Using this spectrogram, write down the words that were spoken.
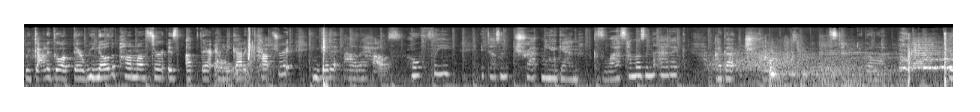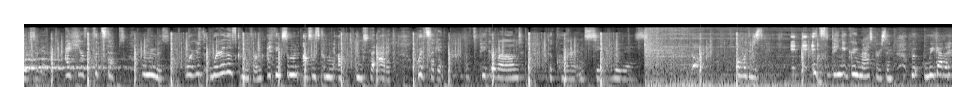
We gotta go up there. We know the pond monster is up there and we gotta capture it and get it out of the house. Hopefully it doesn't trap me again because last time I was in the attic, I got trapped. It's time to go up. Wait a second. I hear footsteps. Oh my goodness. Where's, where are those coming from? I think someone else is coming up into the attic. Wait a second. Let's peek around the corner and see who it is. Oh my goodness. It, it- it's the pink and green mask person. We, we gotta,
